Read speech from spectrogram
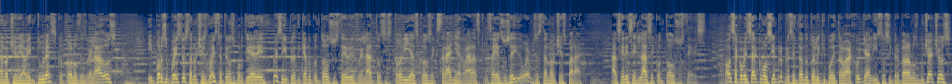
una noche de aventuras con todos los desvelados. Y por supuesto, esta noche es nuestra. Tenemos oportunidad de pues, seguir platicando con todos ustedes relatos, historias, cosas extrañas, raras que les hayan sucedido. Bueno, pues esta noche es para hacer ese enlace con todos ustedes. Vamos a comenzar como siempre presentando todo el equipo de trabajo, ya listos y preparados los muchachos.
